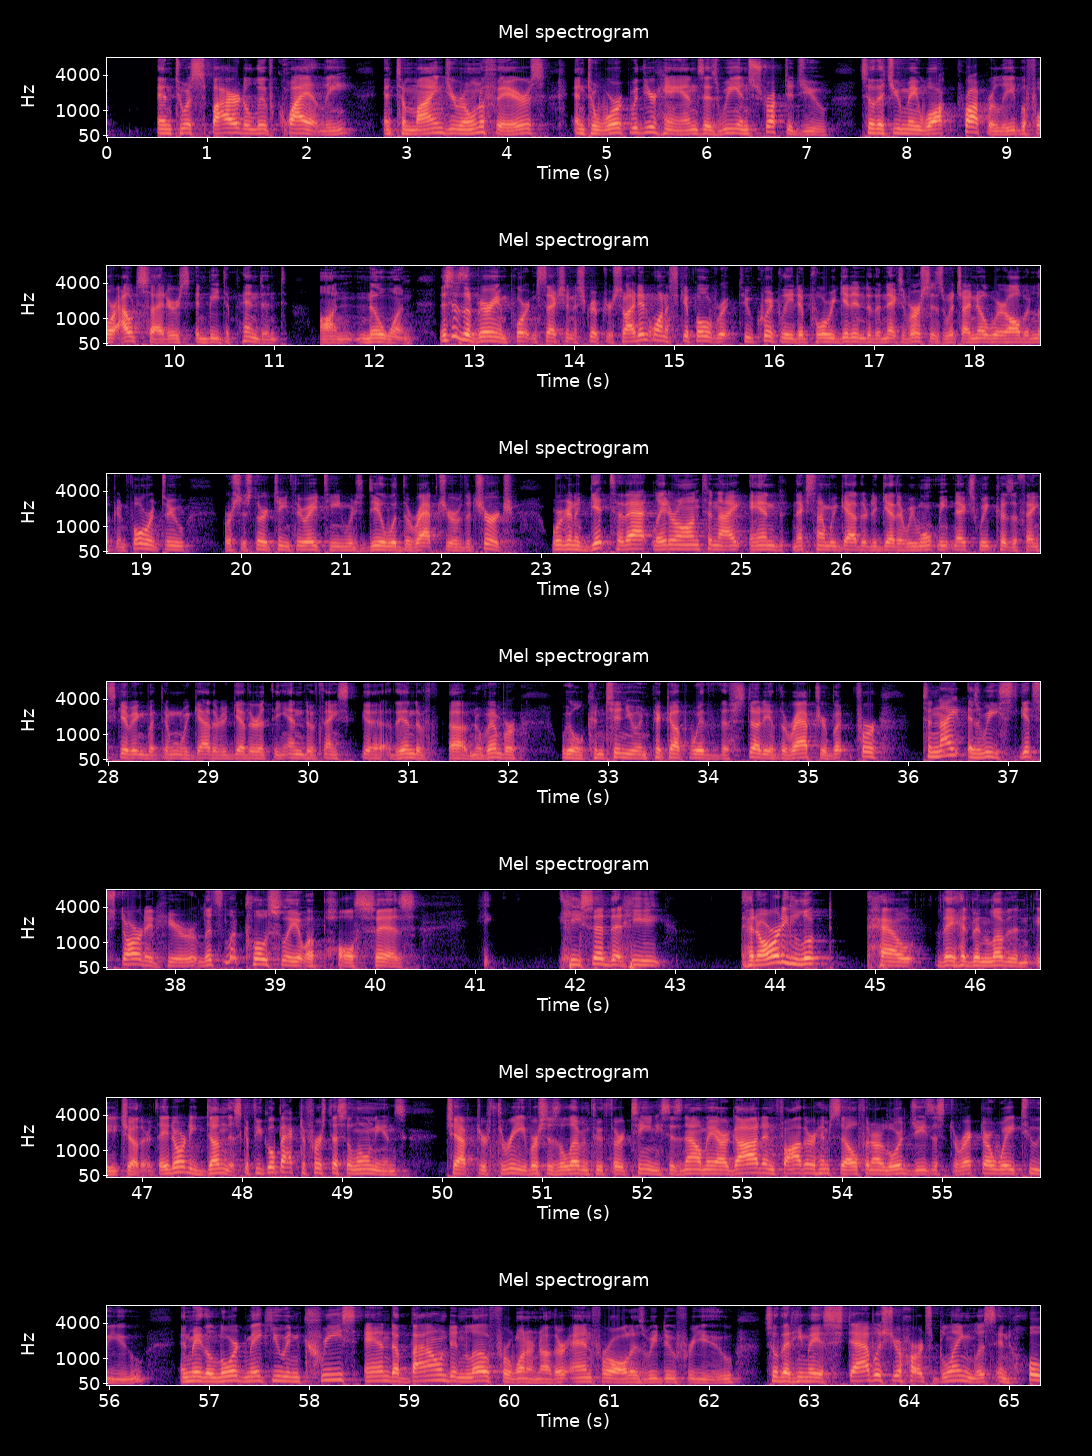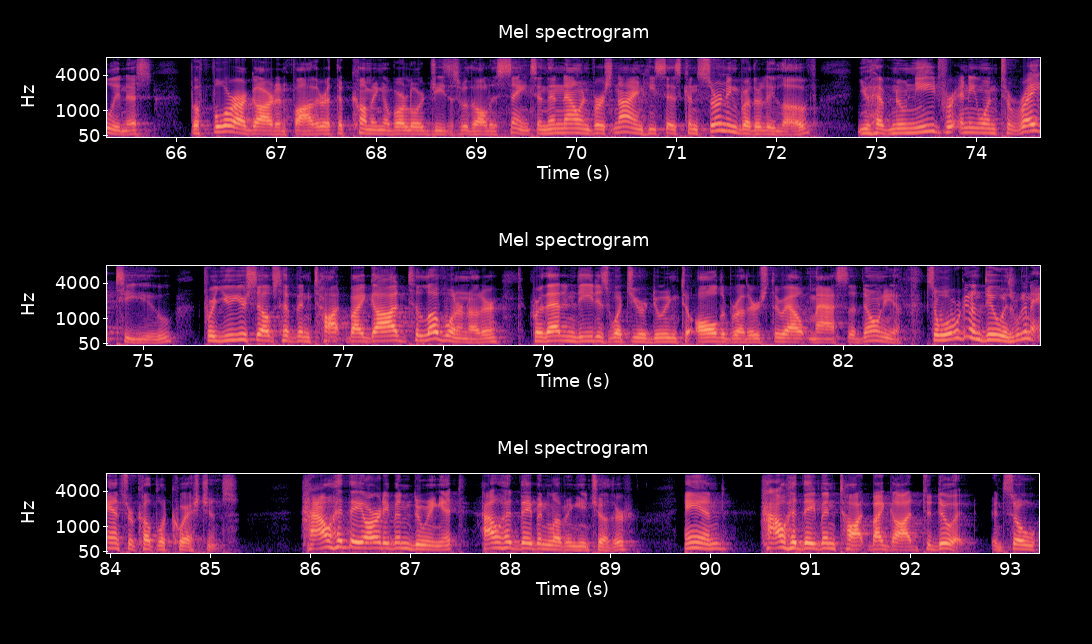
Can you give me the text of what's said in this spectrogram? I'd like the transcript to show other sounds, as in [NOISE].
and to aspire to live quietly and to mind your own affairs and to work with your hands as we instructed you, so that you may walk properly before outsiders and be dependent on no one. This is a very important section of scripture, so I didn't want to skip over it too quickly before we get into the next verses, which I know we're all been looking forward to, verses 13 through 18, which deal with the rapture of the church. We're going to get to that later on tonight and next time we gather together. We won't meet next week because of Thanksgiving, but then when we gather together at the end of, Thanks, uh, the end of uh, November, we'll continue and pick up with the study of the rapture. But for tonight, as we get started here, let's look closely at what Paul says. He, he said that he had already looked how they had been loving each other. They'd already done this. If you go back to 1 Thessalonians chapter 3, verses 11 through 13, he says, Now may our God and Father himself and our Lord Jesus direct our way to you and may the Lord make you increase and abound in love for one another and for all as we do for you, so that he may establish your hearts blameless in holiness before our God and Father at the coming of our Lord Jesus with all his saints. And then now in verse 9, he says, Concerning brotherly love, you have no need for anyone to write to you, for you yourselves have been taught by God to love one another, for that indeed is what you're doing to all the brothers throughout Macedonia. So, what we're going to do is we're going to answer a couple of questions. How had they already been doing it? How had they been loving each other? And how had they been taught by God to do it? And so,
